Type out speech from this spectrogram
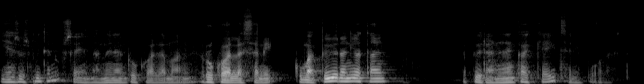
Jeesus, miten usein mä menen rukoilemaan, rukoillessani, kun mä pyydän jotain, mä pyydän ennen kaikkea itseni puolesta.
